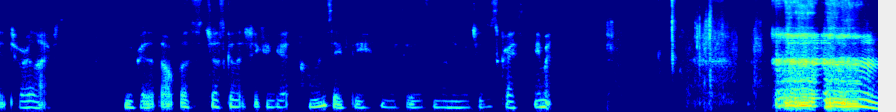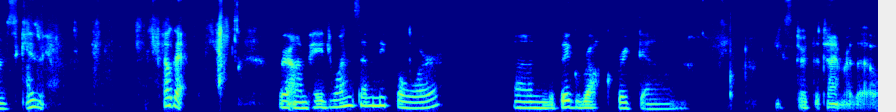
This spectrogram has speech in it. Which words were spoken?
it to our lives. We pray that thou bless Jessica that she can get home in safety. And we say this in the name of Jesus Christ. Amen. Excuse me. Okay. We're on page 174 on the big rock breakdown start the timer though.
